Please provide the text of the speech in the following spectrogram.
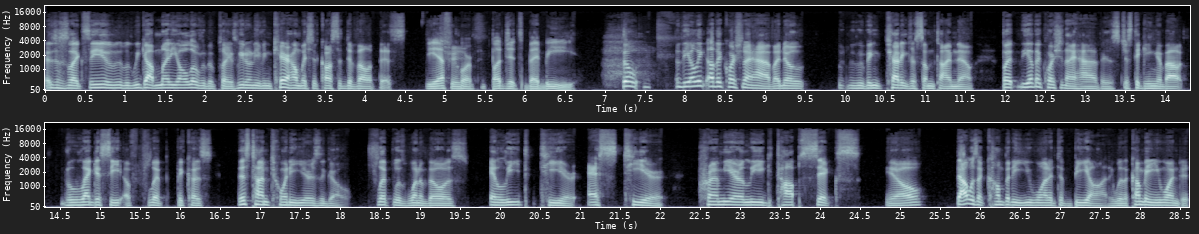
It's just like, see, we got money all over the place. We don't even care how much it costs to develop this. The F Corp budgets, baby. So the only other question I have, I know we've been chatting for some time now, but the other question I have is just thinking about the legacy of Flip because this time 20 years ago, Flip was one of those elite tier, S tier, Premier League top six, you know? That was a company you wanted to be on. It was a company you wanted to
